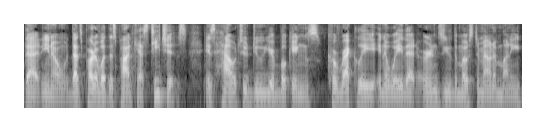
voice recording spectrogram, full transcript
that, you know, that's part of what this podcast teaches is how to do your bookings correctly in a way that earns you the most amount of money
